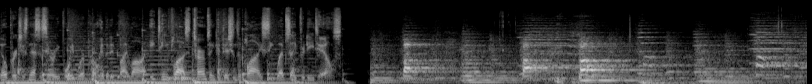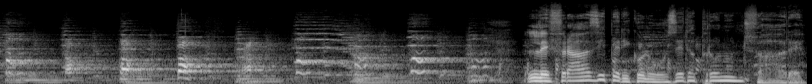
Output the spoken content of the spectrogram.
No purchase necessary. Void where prohibited by law. 18 plus terms and conditions apply. See website for details. Le frasi pericolose da pronunciare.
